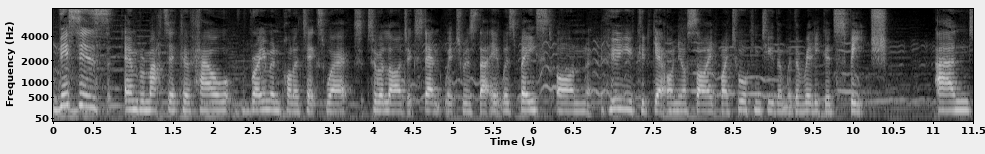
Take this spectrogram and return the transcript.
This is emblematic of how Roman politics worked to a large extent, which was that it was based on who you could get on your side by talking to them with a really good speech. And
